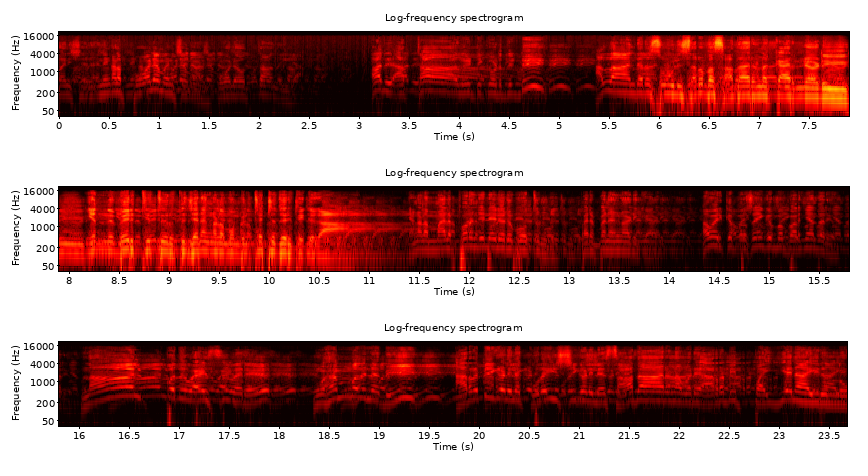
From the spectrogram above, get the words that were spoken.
മനുഷ്യനാണ് നിങ്ങളെ പോലെ മനുഷ്യനാണ്. പോലൊത്താന്നില്ല. അത് അത്താ നീട്ടിക്കൊടുത്തിട്ട് അള്ളാന്റെ റസൂൽ സർവസാധാരണക്കാരനാണ് എന്ന് വരുത്തി തീർത്ത് ജനങ്ങളെ മുമ്പിൽ തെറ്റിദ്ധരിപ്പിക്കുക. ഞങ്ങളെ മലപ്പുറം ജില്ലയിൽ ഒരു പോത്തുണ്ട് പരപ്പനങ്ങാടിക്കാട് അവർക്ക് പ്രസംഗിക്കുമ്പോ പറഞ്ഞാൽ തരും നാൽപ്പത് വയസ്സ് വരെ മുഹമ്മദ് നബി അറബികളിലെ കുറൈശികളിലെ സാധാരണ ഒരു അറബി പയ്യനായിരുന്നു.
